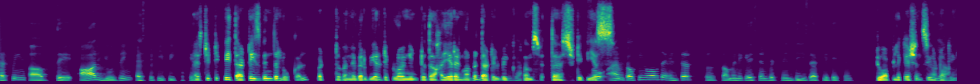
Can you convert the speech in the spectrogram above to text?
That means uh, they are using HTTP. Okay. http that is been the local but whenever we are deploying into the higher environment that will be Yeah. comes with the https So I'm talking about the inter uh, communication between these applications. two applications you are Yeah. talking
